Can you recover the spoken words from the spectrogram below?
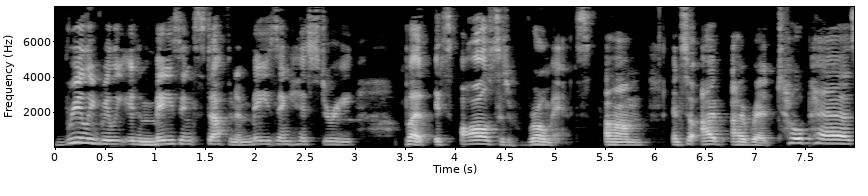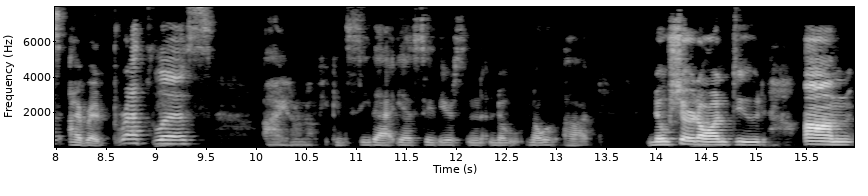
really, really amazing stuff and amazing history but it's all sort of romance. Um, and so I, I read Topaz, I read Breathless. I don't know if you can see that. Yeah, see, there's no no uh, no shirt on, dude. Um,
